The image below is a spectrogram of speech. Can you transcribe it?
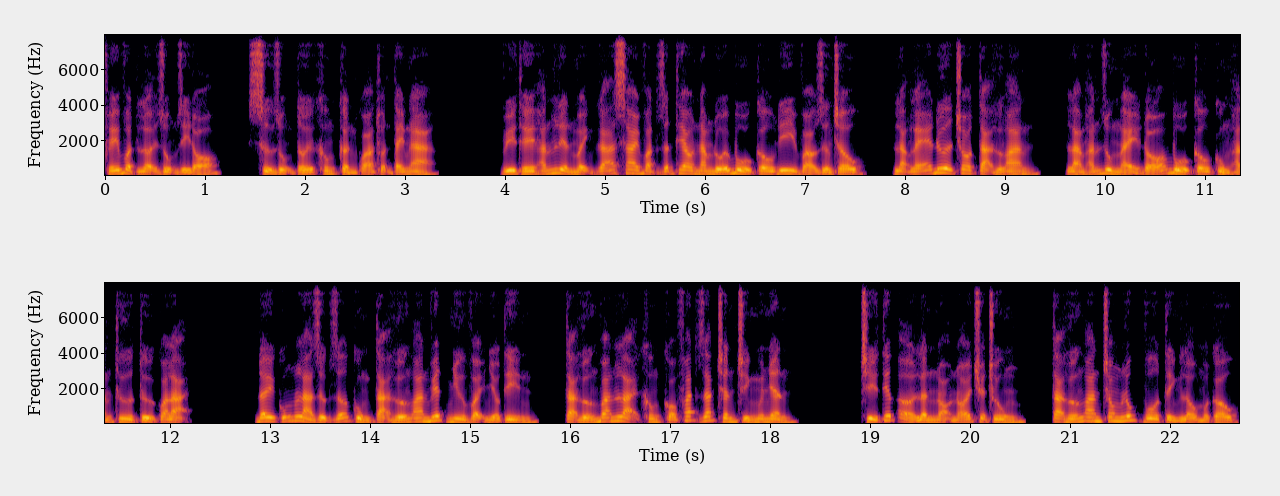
phế vật lợi dụng gì đó, sử dụng tới không cần quá thuận tay Nga. Vì thế hắn liền mệnh gã sai vật dẫn theo năm đối bù câu đi vào Dương Châu, lặng lẽ đưa cho tạ hướng an, làm hắn dùng này đó bù câu cùng hắn thư tử qua lại. Đây cũng là rực rỡ cùng tạ hướng an viết như vậy nhiều tin, tạ hướng vãn lại không có phát giác chân chính nguyên nhân. Chỉ tiếc ở lần nọ nói chuyện chung, tạ hướng an trong lúc vô tình lậu một câu.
